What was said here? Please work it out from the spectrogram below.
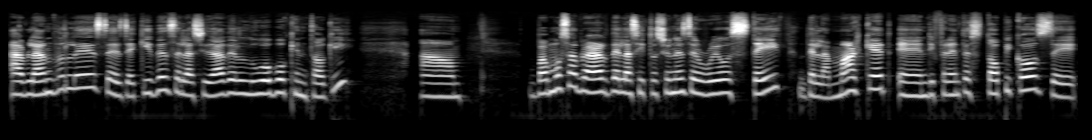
hablándoles desde aquí, desde la ciudad de Louisville, Kentucky. Vamos a hablar de las situaciones de real estate, de la market, en diferentes tópicos de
